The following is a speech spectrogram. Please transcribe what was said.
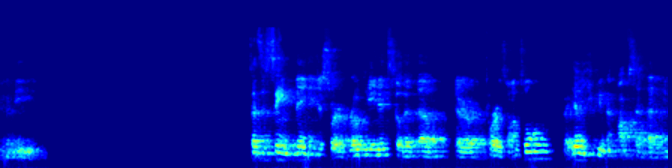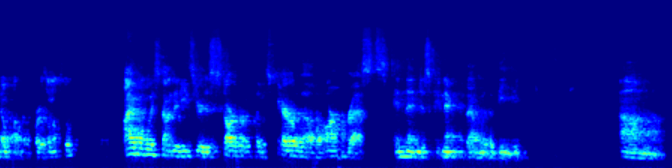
and a V. It's the same thing, just sort of rotated so that the, they're horizontal, but yeah, you can offset that if you don't want them horizontal. I've always found it easier to start with those parallel armrests and then just connect them with a V. Um,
